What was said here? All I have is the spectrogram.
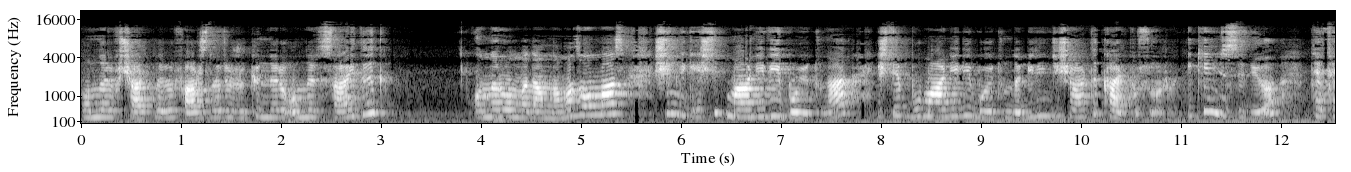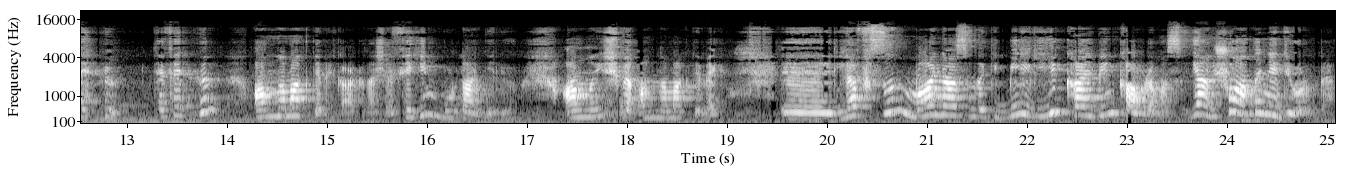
onları şartları, farzları, rükünleri onları saydık. Onlar olmadan namaz olmaz. Şimdi geçtik manevi boyutuna. İşte bu manevi boyutunda birinci şartı kalp huzuru. İkincisi diyor tefehüm. Tefehüm anlamak demek arkadaşlar. Fehim buradan geliyor. Anlayış ve anlamak demek. E, lafzın manasındaki bilgiyi kalbin kavraması. Yani şu anda ne diyorum ben?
